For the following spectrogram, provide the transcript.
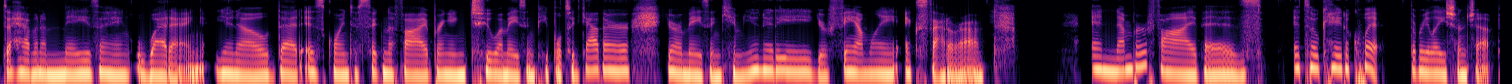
to have an amazing wedding, you know, that is going to signify bringing two amazing people together, your amazing community, your family, etc. And number five is it's okay to quit the relationship.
